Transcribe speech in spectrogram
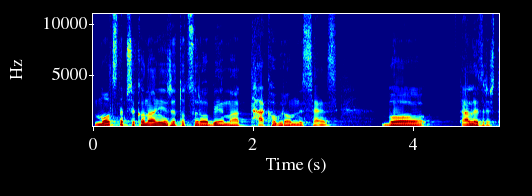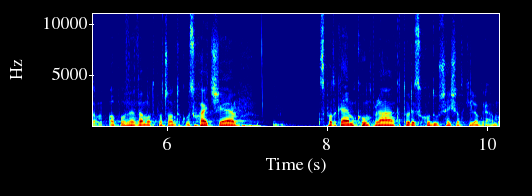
mocne przekonanie, że to co robię ma tak ogromny sens, bo ale zresztą opowiem wam od początku. Słuchajcie, Spotkałem kumpla, który schudł 60 kg.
